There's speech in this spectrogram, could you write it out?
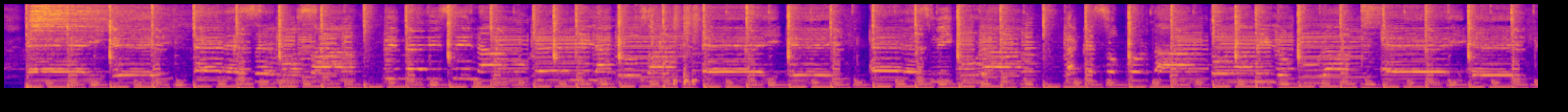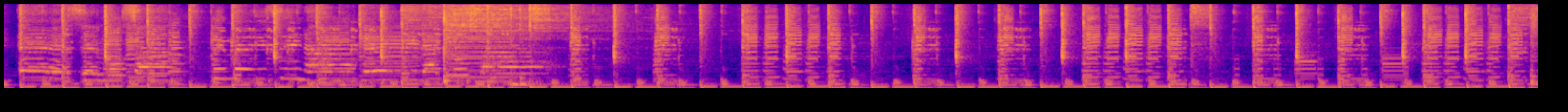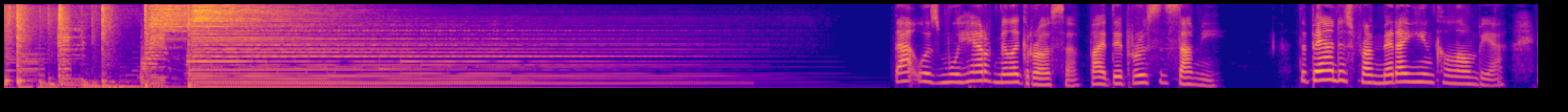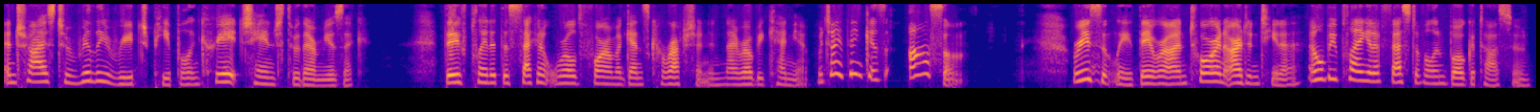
Was Mujer Milagrosa by De Bruce Sami. The band is from Medellin, Colombia, and tries to really reach people and create change through their music. They've played at the Second World Forum Against Corruption in Nairobi, Kenya, which I think is awesome. Recently, they were on tour in Argentina and will be playing at a festival in Bogota soon.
